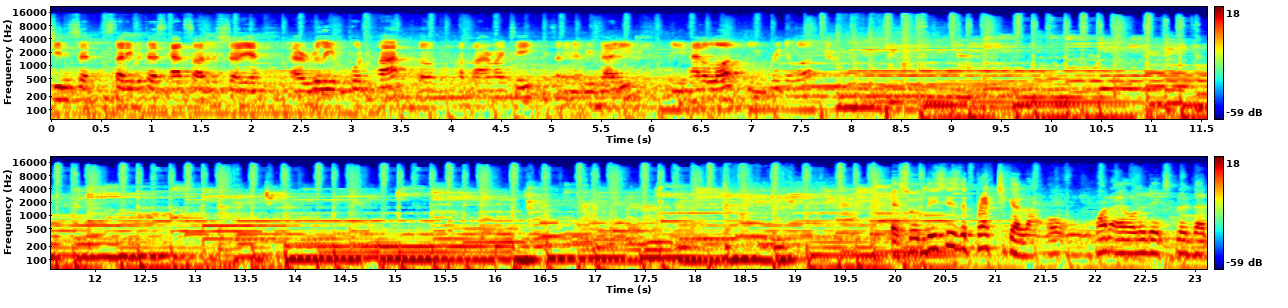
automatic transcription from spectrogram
Students that study with us outside of Australia are a really important part of, of RMIT. It's something that we value. You add a lot, you bring a lot. So this is the practical, uh, what I already explained that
